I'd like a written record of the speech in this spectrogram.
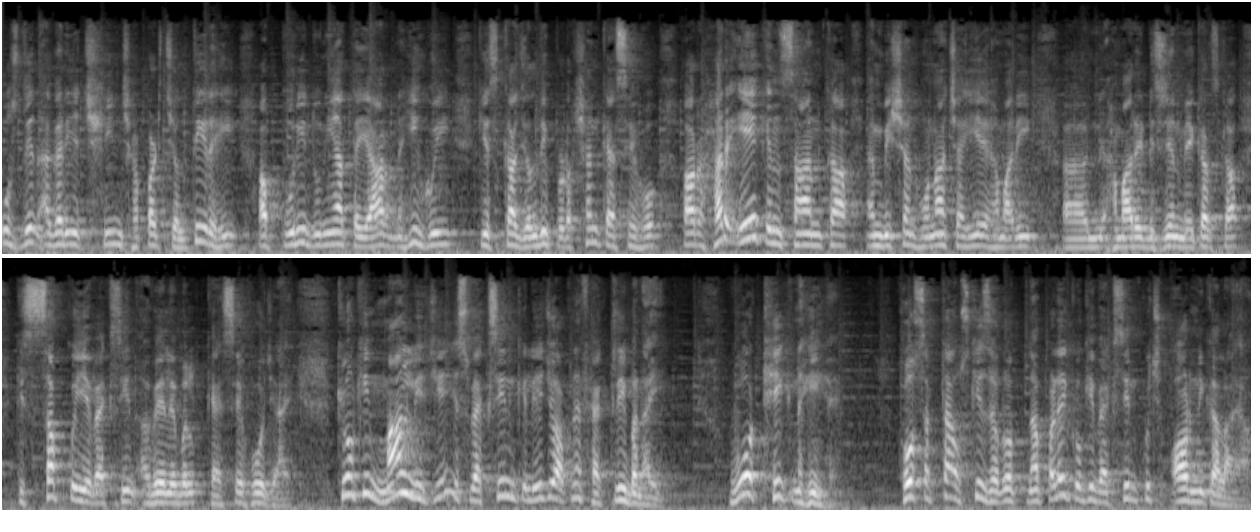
उस दिन अगर ये छीन झपट चलती रही अब पूरी दुनिया तैयार नहीं हुई कि इसका जल्दी प्रोडक्शन कैसे हो और हर एक इंसान का एम्बिशन होना चाहिए हमारी आ, हमारे डिसीज़न मेकर्स का कि सबको ये वैक्सीन अवेलेबल कैसे हो जाए? क्योंकि मान लीजिए इस वैक्सीन के लिए जो आपने फैक्ट्री बनाई, वो ठीक नहीं है। हो सकता है उसकी ज़रूरत ना पड़े क्योंकि वैक्सीन कुछ और निकल आया।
